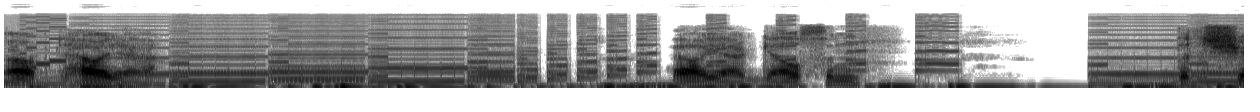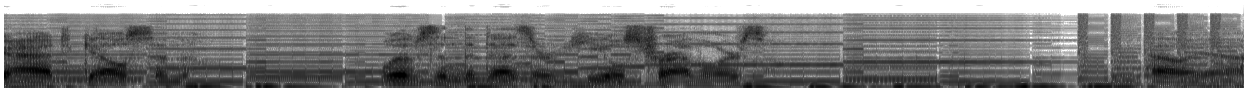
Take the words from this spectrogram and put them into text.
Oh, hell yeah. Hell yeah, Gelson. The Chad Gelson. Lives in the desert, heals travelers. Hell yeah.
